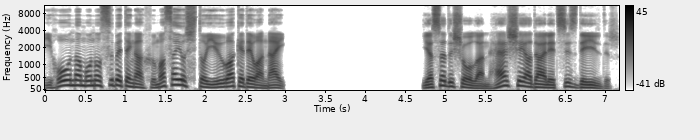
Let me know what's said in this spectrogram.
違法なものすべてが不正義というわけではない。Yasa dışı olan her şey adaletsiz değildir.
